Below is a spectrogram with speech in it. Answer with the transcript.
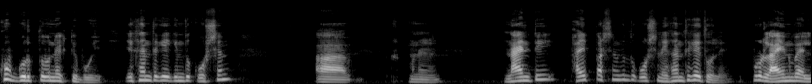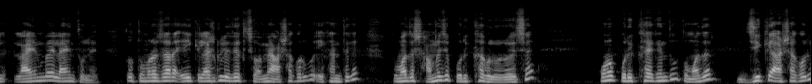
খুব গুরুত্বপূর্ণ একটি বই। এখান থেকে কিন্তু কোশ্চেন মানে নাইনটি ফাইভ পার্সেন্ট কিন্তু কোশ্চেন এখান থেকেই তোলে। পুরো line by line by line তোলে। তো তোমরা যারা এই ক্লাসগুলি দেখছ, আমি আশা করব এখান থেকে তোমাদের সামনে যে পরীক্ষাগুলো রয়েছে, কোনো পরীক্ষায় কিন্তু তোমাদের জিকে আশা করি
